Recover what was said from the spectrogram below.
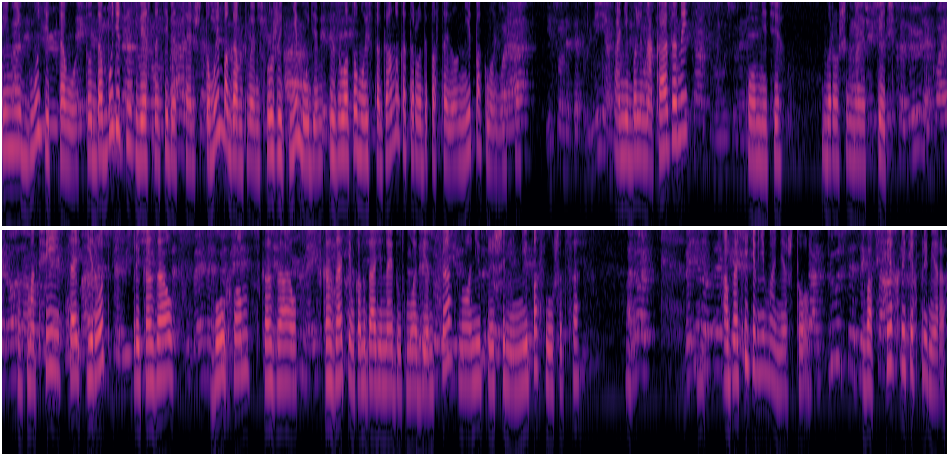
и не будет того, то да будет известно тебе, царь, что мы богам твоим служить не будем, и золотому истагану, которого ты поставил, не поклонимся». Они были наказаны, помните, брошенные в печь. В Матфеи царь Ирод приказал волхвам, сказал, сказать им, когда они найдут младенца, но они решили не послушаться. Обратите внимание, что во всех этих примерах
